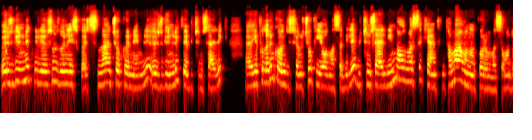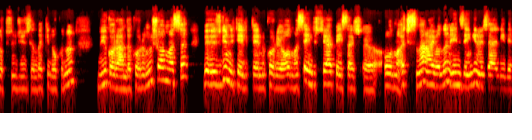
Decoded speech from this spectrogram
Özgünlük biliyorsunuz UNESCO açısından çok önemli. Özgünlük ve bütünsellik. E, yapıların kondisyonu çok iyi olmasa bile bütünselliğinin olması, kentin tamamının korunması 19. yüzyıldaki dokunun büyük oranda korunmuş olması ve özgün niteliklerini koruyor olması endüstriyel peyzaj e, olma açısından Ayvalık'ın en zengin özelliğidir.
